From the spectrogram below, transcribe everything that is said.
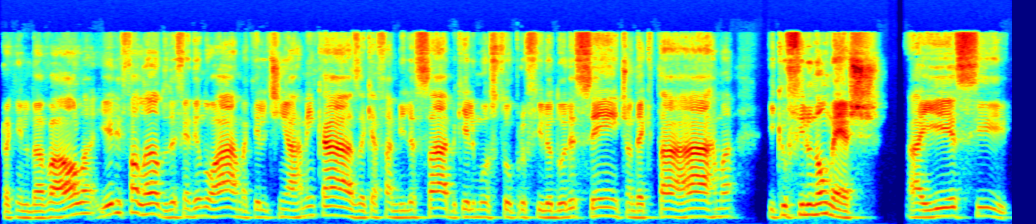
para quem ele dava aula, e ele falando, defendendo arma, que ele tinha arma em casa, que a família sabe, que ele mostrou para o filho adolescente onde é que está a arma, e que o filho não mexe. Aí esse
